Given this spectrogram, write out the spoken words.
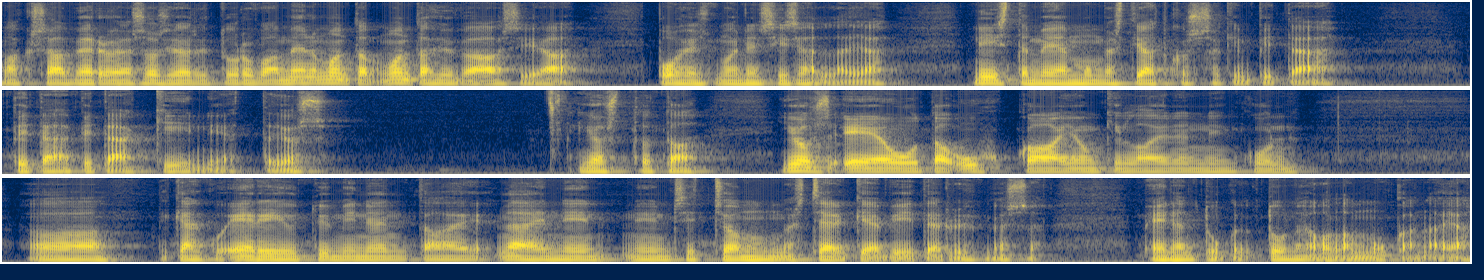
maksaa veroja ja sosiaaliturvaa. Meillä on monta, monta hyvää asiaa Pohjoismaiden sisällä ja niistä meidän mun mielestä jatkossakin pitää pitää, pitää kiinni. Että jos, jos, tota, jos EUta uhkaa jonkinlainen niin kuin, uh, ikään kuin eriytyminen tai näin, niin, niin sitten se on mun mielestä selkeä viiteryhmä, jossa meidän tulee olla mukana. Ja,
